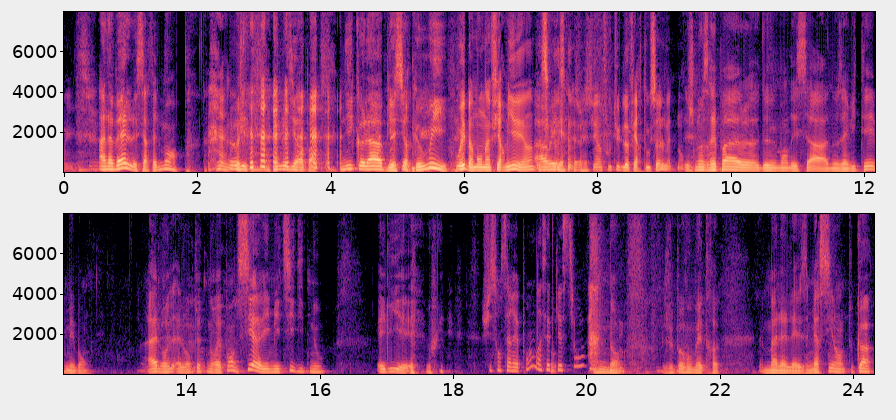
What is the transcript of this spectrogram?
oui, bien sûr. Annabelle, certainement. oui, elle ne le dira pas. Nicolas, bien sûr que oui. Oui, bah mon infirmier, hein, Ah parce oui. que je suis un foutu de le faire tout seul maintenant. Je n'oserais pas euh, demander ça à nos invités, mais bon. Elles vont, elles vont peut-être nous répondre. Si, à la limite, si, dites-nous. Ellie est... Oui. Je suis censée répondre à Oh. cette question Non, je ne vais pas vous mettre mal à l'aise. Merci en tout cas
